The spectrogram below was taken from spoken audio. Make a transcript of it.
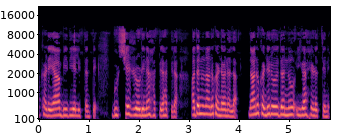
ಕಡೆಯ ಬೀದಿಯಲ್ಲಿತ್ತಂತೆ. ಗುಡ್ಶೆಡ್ ರೋಡಿನ ಹತ್ತಿರ ಹತ್ತಿರ. ಅದನ್ನು ನಾನು ಕಂಡವನಲ್ಲ. ನಾನು ಕಂಡಿರುವುದನ್ನು ಈಗ ಹೇಳುತ್ತೇನೆ.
